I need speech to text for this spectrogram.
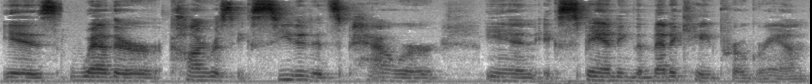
is whether Congress exceeded its power in expanding the Medicaid program,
